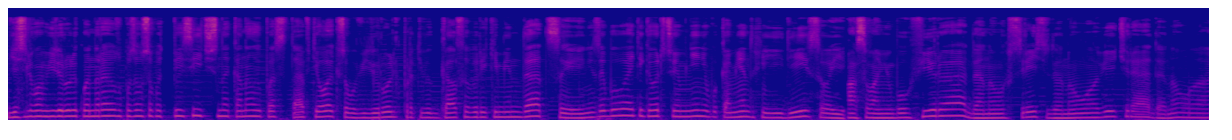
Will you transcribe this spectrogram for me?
Если вам видеоролик понравился, пожалуйста подписывайтесь на канал и поставьте лайк, чтобы видеоролик продвигался в рекомендации. И не забывайте говорить свое мнение в комментах и идеи свои. А с вами был Фира, до новых встреч, до нового вечера, до нового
